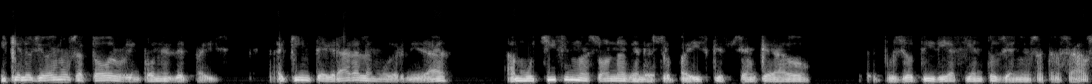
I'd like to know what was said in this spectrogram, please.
y que los llevemos a todos los rincones del país. Hay que integrar a la modernidad a muchísimas zonas de nuestro país que se han quedado, pues yo te diría, cientos de años atrasados.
